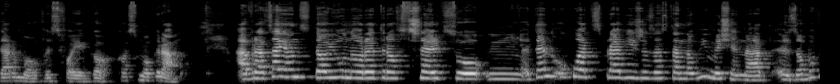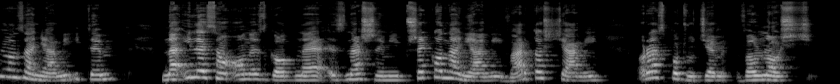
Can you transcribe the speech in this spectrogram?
darmowy swojego kosmogramu. A wracając do Juno Retro w Strzelcu, mm, ten układ sprawi, że zastanowimy się nad zobowiązaniami i tym, na ile są one zgodne z naszymi przekonaniami, wartościami, oraz poczuciem wolności.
